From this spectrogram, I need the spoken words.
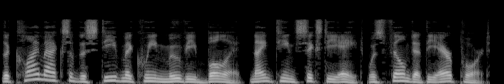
The climax of the Steve McQueen movie Bullitt 1968 was filmed at the airport.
